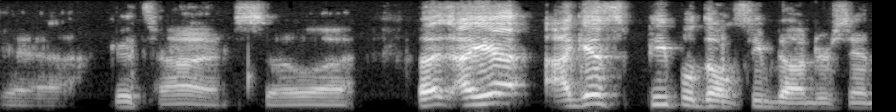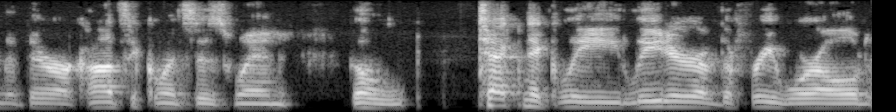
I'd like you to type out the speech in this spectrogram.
Yeah, good times. So, uh, but I, I guess people don't seem to understand that there are consequences when the technically leader of the free world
